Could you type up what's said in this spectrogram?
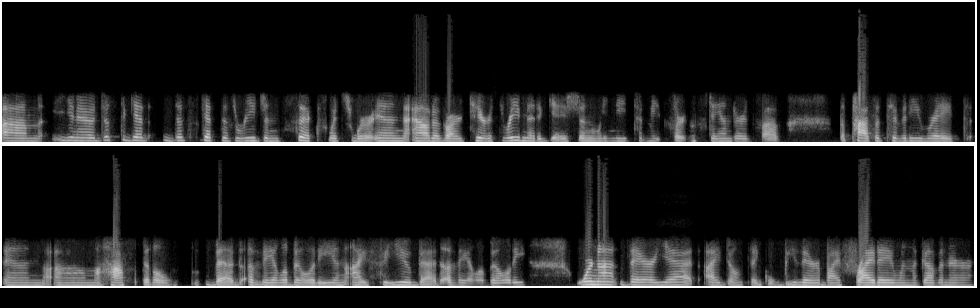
Um, you know, just to get just to get this region six, which we're in, out of our tier three mitigation, we need to meet certain standards of the positivity rate and um, hospital bed availability and ICU bed availability. We're not there yet. I don't think we'll be there by Friday when the governor,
